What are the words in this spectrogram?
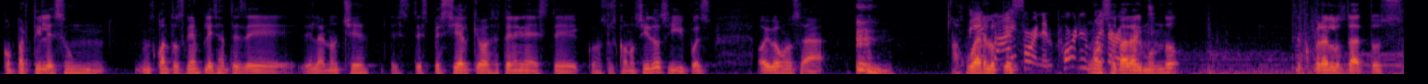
compartirles un, unos cuantos gameplays antes de, de la noche este especial que vamos a tener este con nuestros conocidos y pues hoy vamos a a jugar lo que es vamos a salvar al mundo recuperar los datos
